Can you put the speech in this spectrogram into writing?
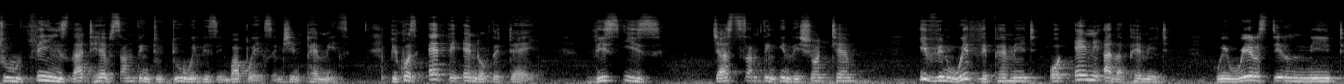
to things that have something to do with the zimbabwe exemption permits because at the end of the day this is just something in the short term even with the permit or any other permit we will still need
